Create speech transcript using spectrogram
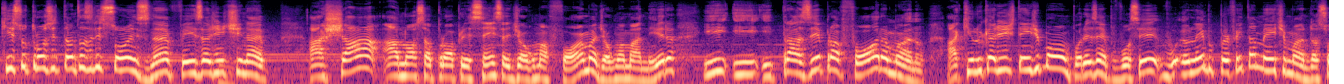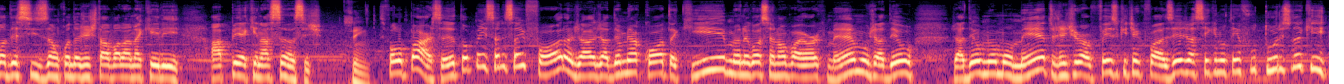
que isso trouxe tantas lições, né? Fez a gente, né, achar a nossa própria essência de alguma forma, de alguma maneira, e, e- e trazer pra fora, mano, aquilo que a gente tem de bom. Por exemplo, você. Eu lembro perfeitamente, mano, da sua decisão quando a gente tava lá naquele AP aqui na Sunset. Sim. Você falou, parça, eu tô pensando em sair fora, já, já deu minha cota aqui, meu negócio é Nova York mesmo, já deu já deu o meu momento, a gente já fez o que tinha que fazer, já sei que não tem futuro isso daqui.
